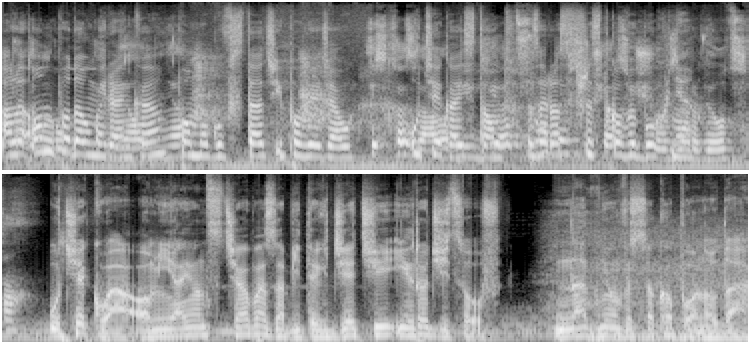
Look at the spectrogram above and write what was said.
Ale on podał mi rękę, pomógł wstać i powiedział: Uciekaj stąd, zaraz wszystko wybuchnie. Uciekła, omijając ciała zabitych dzieci i rodziców. Nad nią wysoko płonął dach.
